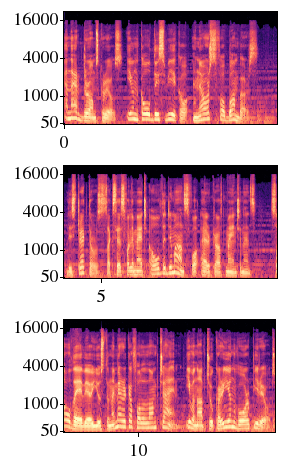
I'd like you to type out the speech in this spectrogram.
An aerodrome screws even called this vehicle a nurse for bombers. These tractors successfully met all the demands for aircraft maintenance, so they were used in America for a long time, even up to Korean War period.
